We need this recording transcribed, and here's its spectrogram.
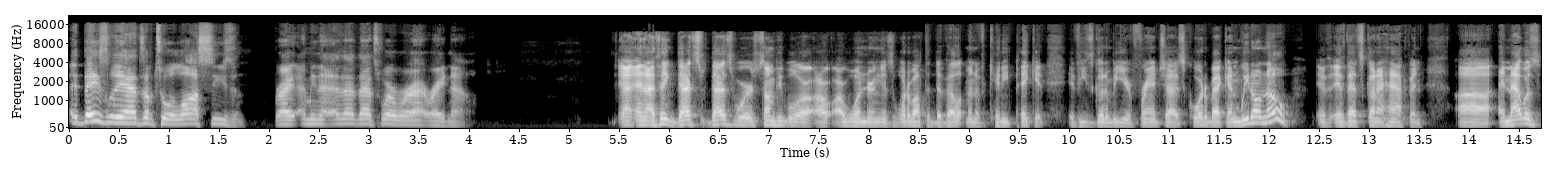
it basically adds up to a lost season, right? I mean, that, that's where we're at right now and I think that's that's where some people are, are, are wondering is what about the development of Kenny Pickett if he's going to be your franchise quarterback, and we don't know if, if that's going to happen. Uh, and that was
